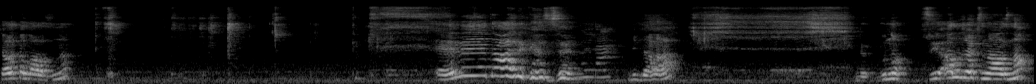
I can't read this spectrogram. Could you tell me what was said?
Çalkala ağzını. Evet harikasın. Bir daha. Bunu suyu alacaksın ağzına.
